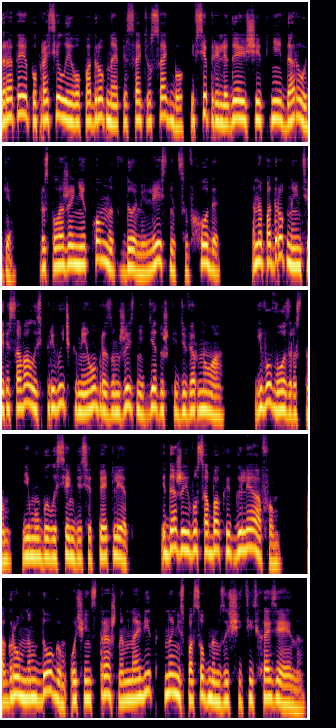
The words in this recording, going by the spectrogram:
Доротея попросила его подробно описать усадьбу и все прилегающие к ней дороги, расположение комнат в доме, лестницы, входы. Она подробно интересовалась привычками и образом жизни дедушки Девернуа, его возрастом, ему было 75 лет, и даже его собакой Голиафом, огромным догом, очень страшным на вид, но не способным защитить хозяина.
